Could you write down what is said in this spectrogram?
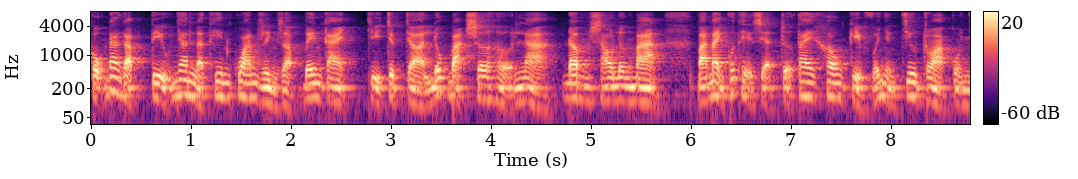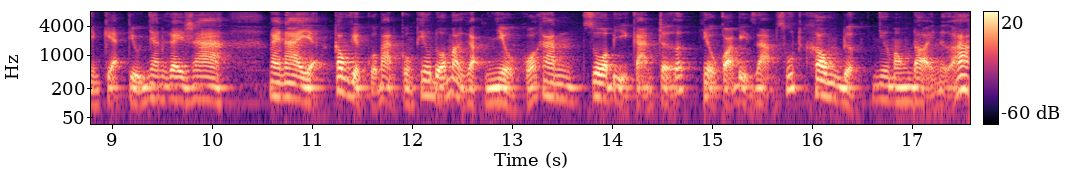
cũng đang gặp tiểu nhân là thiên quan rình rập bên cạnh, chỉ trực chờ lúc bạn sơ hở là đâm sau lưng bạn. Bạn mệnh có thể sẽ trở tay không kịp với những chiêu trò của những kẻ tiểu nhân gây ra. Ngày này, công việc của bạn cũng theo đó mà gặp nhiều khó khăn do bị cản trở, hiệu quả bị giảm sút không được như mong đợi nữa.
